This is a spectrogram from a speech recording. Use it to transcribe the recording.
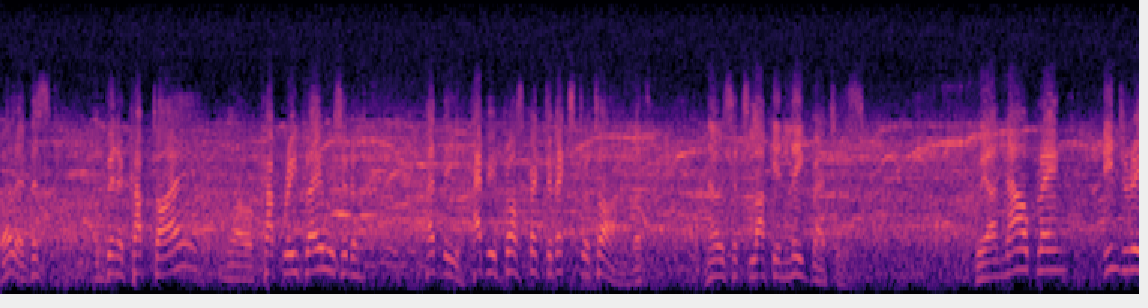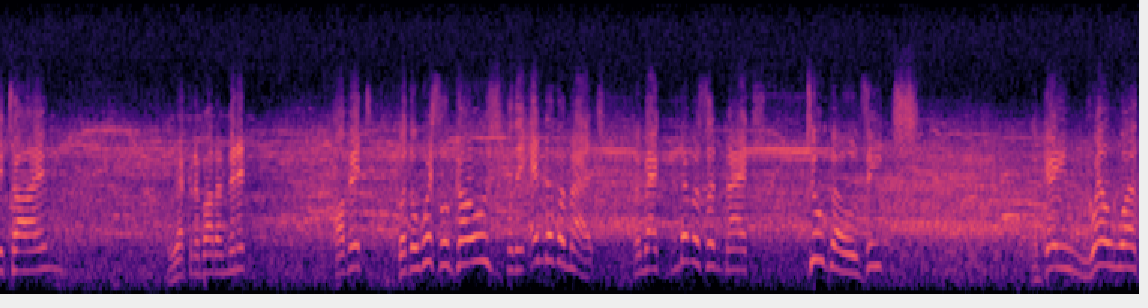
Well, if this had been a cup tie, a cup replay, we should have had the happy prospect of extra time, but no such luck in league matches. We are now playing injury time. We reckon about a minute of it, but the whistle goes for the end of the match. A magnificent match, two goals each. A game well worth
